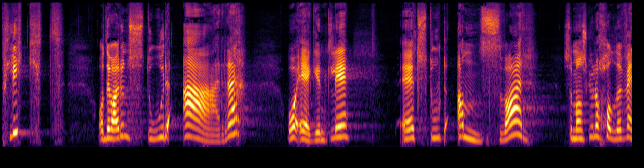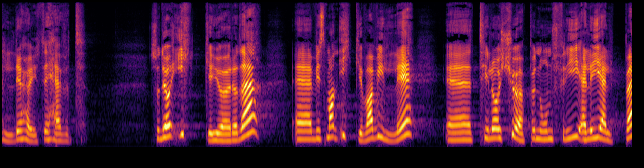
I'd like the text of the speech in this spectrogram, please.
plikt, og det var en stor ære og egentlig et stort ansvar som man skulle holde veldig høyt i hevd. Så det å ikke gjøre det, eh, hvis man ikke var villig eh, til å kjøpe noen fri eller hjelpe,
